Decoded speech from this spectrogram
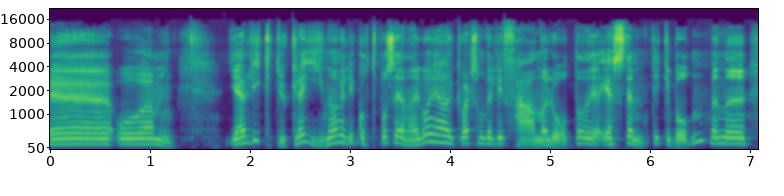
Uh, og um, jeg likte Ukraina veldig godt på scenen i går. Jeg har ikke vært sånn veldig fan av låta. Jeg, stemte ikke på den, men eh,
